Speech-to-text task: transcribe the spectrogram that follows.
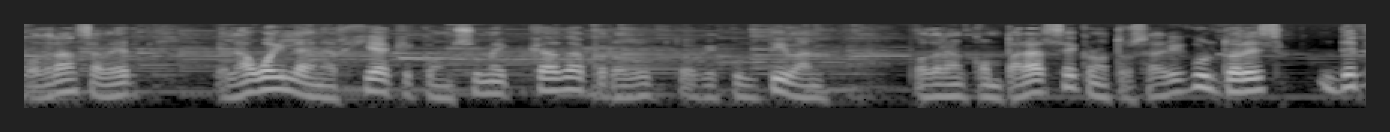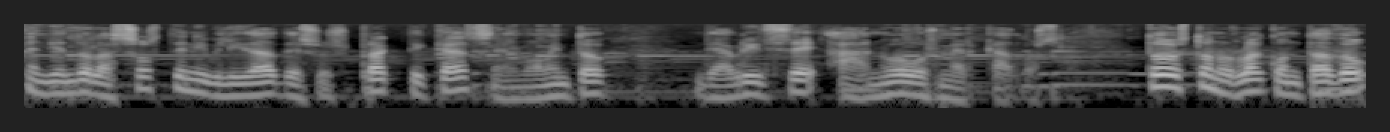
podrán saber el agua y la energía que consume cada producto que cultivan. Podrán compararse con otros agricultores defendiendo la sostenibilidad de sus prácticas en el momento de abrirse a nuevos mercados. Todo esto nos lo ha contado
